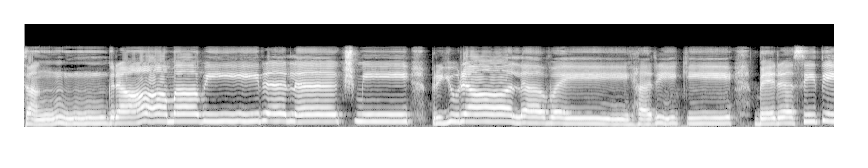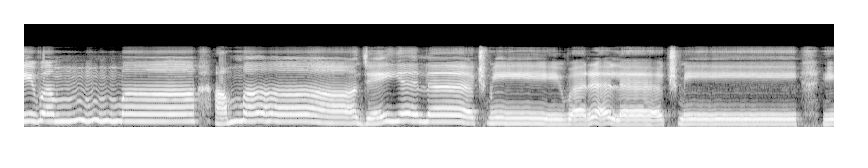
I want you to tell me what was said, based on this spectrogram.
సంగ్రామ వీరలక్ష్మి ప్రియురాలవై హరికి బెరసితివమ్మా అమ్మా జయలక్ష్మి వరలక్ష్మి. ఈ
